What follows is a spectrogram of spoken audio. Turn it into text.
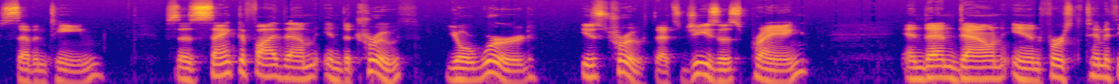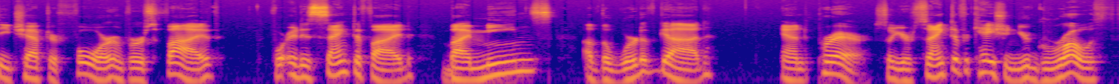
17 says, Sanctify them in the truth. Your word is truth. That's Jesus praying. And then down in 1 Timothy chapter 4 and verse 5, for it is sanctified by means of the word of God and prayer. So your sanctification, your growth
